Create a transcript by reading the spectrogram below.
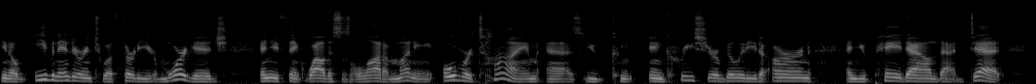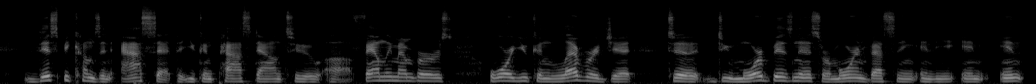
you know even enter into a 30 year mortgage and you think wow this is a lot of money over time as you can increase your ability to earn and you pay down that debt this becomes an asset that you can pass down to uh, family members or you can leverage it to do more business or more investing in the in in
